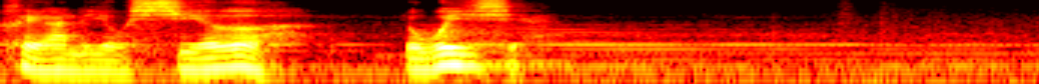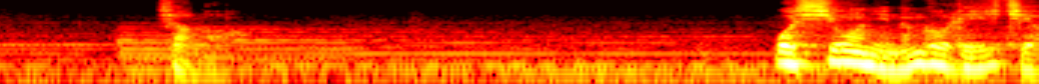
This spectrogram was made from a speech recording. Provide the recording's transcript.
黑暗里有邪恶，有危险。小龙，我希望你能够理解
